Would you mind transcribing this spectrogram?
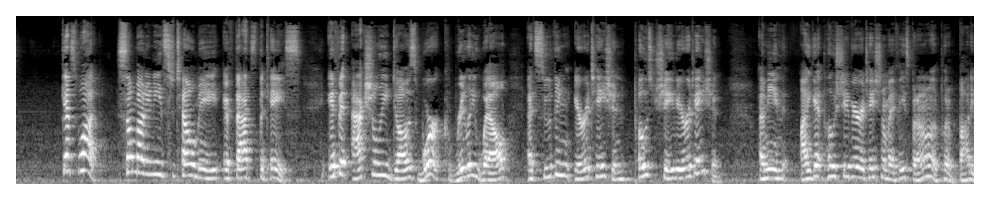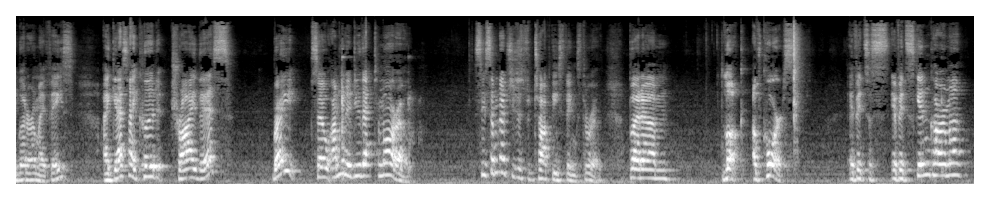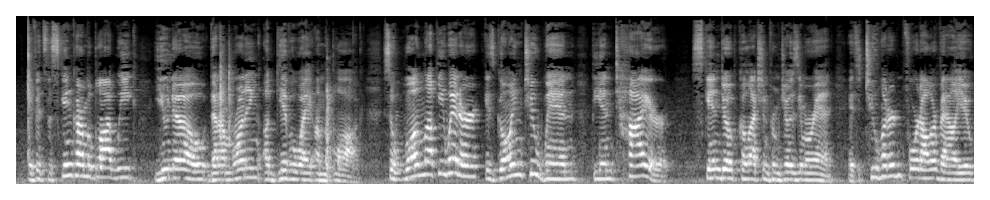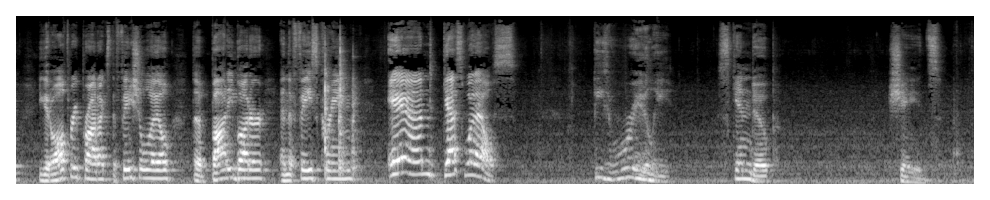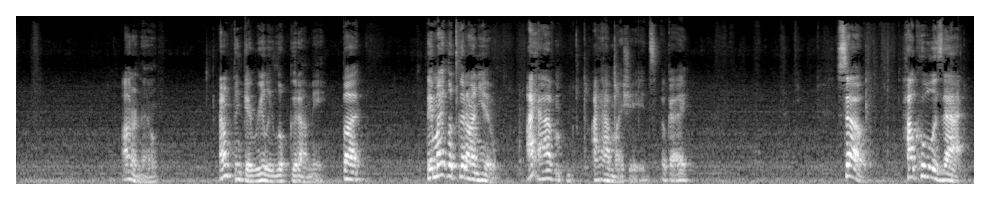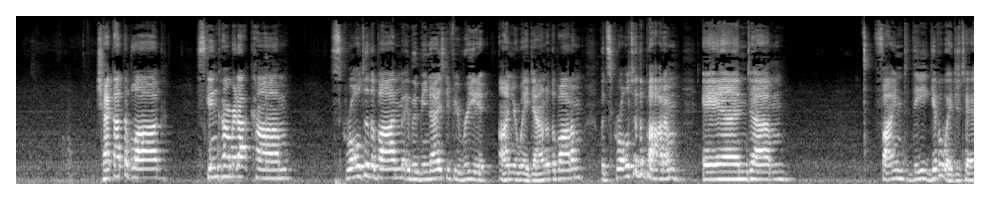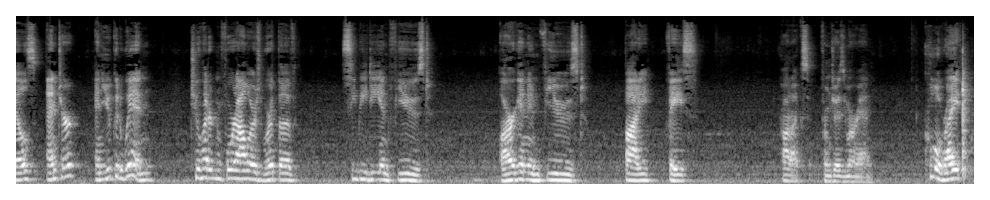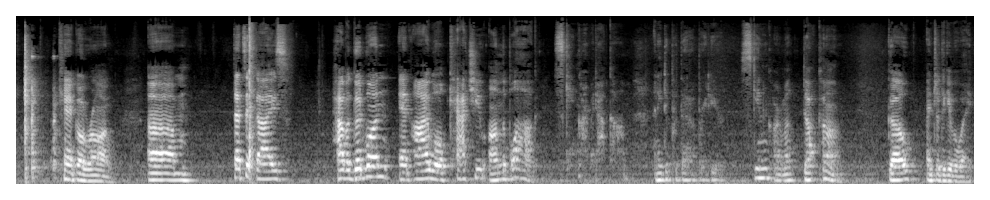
Guess what? Somebody needs to tell me if that's the case. If it actually does work really well at soothing irritation, post-shave irritation. I mean, I get post-shave irritation on my face, but I don't know how to put a body butter on my face. I guess I could try this, right? So I'm gonna do that tomorrow. See, sometimes you just talk these things through. But um, look, of course, if it's a, if it's Skincarma, if it's the Skincarma blog week, you know that I'm running a giveaway on the blog. So one lucky winner is going to win the entire Skin Dope collection from Josie Maran. It's a $204 value. You get all three products, the facial oil, the body butter, and the face cream. And guess what else? These really Skin Dope shades. I don't know. I don't think they really look good on me, but they might look good on you. I have, I have my shades, okay? So, how cool is that? Check out the blog, skincarma.com. Scroll to the bottom. It would be nice if you read it on your way down to the bottom, but scroll to the bottom and um, find the giveaway details, enter, and you could win $204 worth of CBD infused, argan infused body, face products from Josie Maran. Cool, right? Can't go wrong. Um, that's it, guys. Have a good one, and I will catch you on the blog, skincarma.com. I need to put that up right here, skincarma.com. Go enter the giveaway.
